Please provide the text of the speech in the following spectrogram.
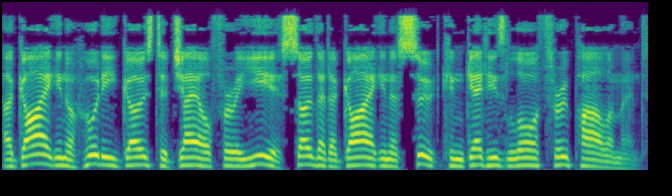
A guy in a hoodie goes to jail for a year so that a guy in a suit can get his law through Parliament.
